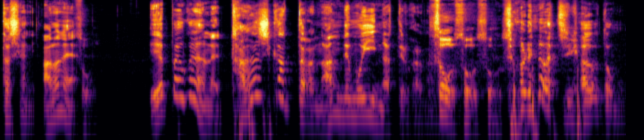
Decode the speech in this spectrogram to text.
確かに。あのねそう。やっぱり僕らはね正しかったら何でもいいになってるからな。そうそうそうそれは違うと思う。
